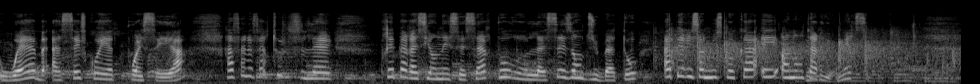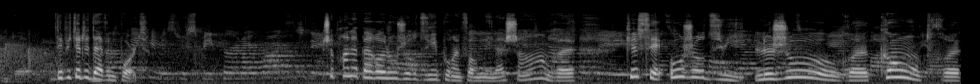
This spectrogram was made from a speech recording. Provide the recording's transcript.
web à safequiet.ca afin de faire toutes les préparations nécessaires pour la saison du bateau à Périssol-Muskoka et en Ontario. Merci. Député de Davenport. Je prends la parole aujourd'hui pour informer la Chambre que c'est aujourd'hui le jour contre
